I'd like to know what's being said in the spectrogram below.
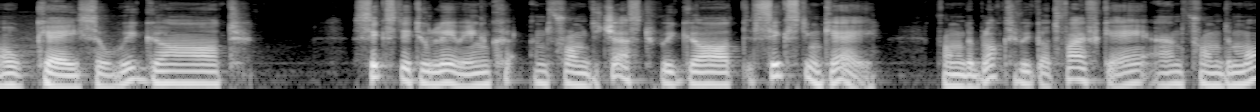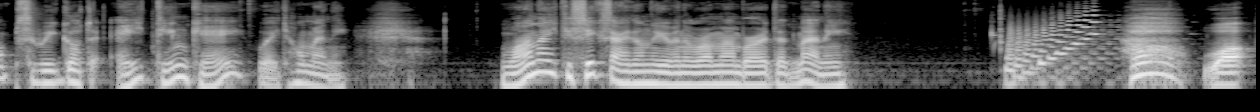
Okay, so we got 62 living and from the chest we got 16k. From the blocks we got 5k and from the mobs we got 18k. Wait, how many? 186, I don't even remember that many. Oh, what?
